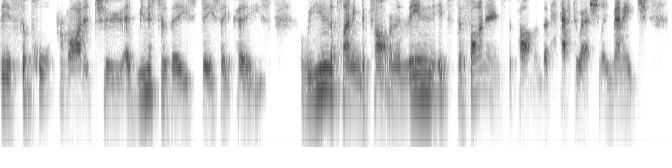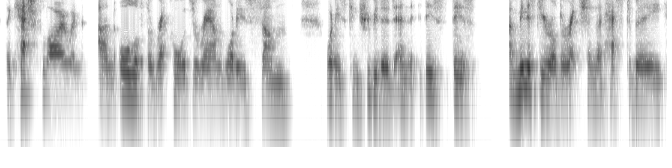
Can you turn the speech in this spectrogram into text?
there's support provided to administer these DCPs within the planning department, and then it's the finance department that have to actually manage the cash flow and, and all of the records around what is um, what is contributed. And there's there's a ministerial direction that has to be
